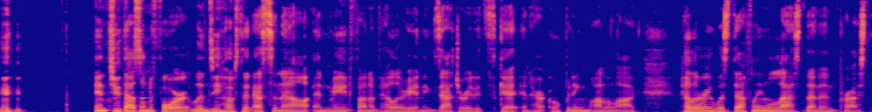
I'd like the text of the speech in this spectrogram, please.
In 2004, Lindsay hosted SNL and made fun of Hilary in an exaggerated skit in her opening monologue. Hilary was definitely less than impressed.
